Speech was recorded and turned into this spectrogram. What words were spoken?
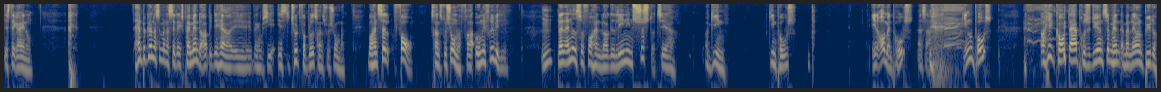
Det stikker af nu. Han begynder simpelthen at sætte eksperimenter op i det her øh, hvad kan man sige, institut for blodtransfusioner, hvor han selv får transfusioner fra unge frivillige. Mm. Blandt andet så får han lukket Lenins søster til at, at give, en, give en pose. En en pose. Altså, giv en pose. Og helt kort, der er proceduren simpelthen, at man laver en bytter.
